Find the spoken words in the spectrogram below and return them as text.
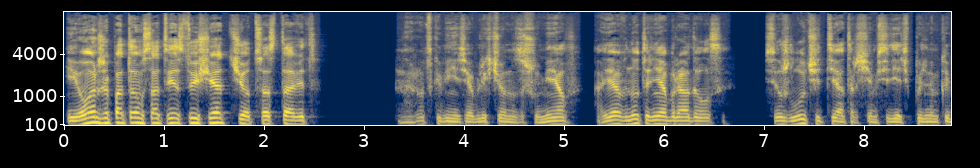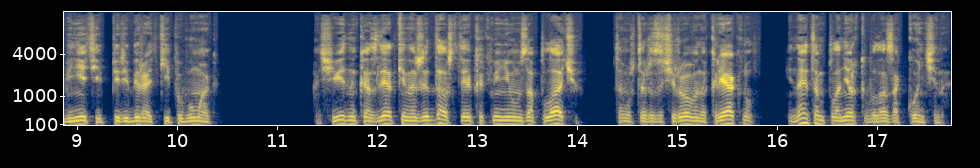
и он же потом соответствующий отчет составит». Народ в кабинете облегченно зашумел, а я внутренне обрадовался. Все же лучше театр, чем сидеть в пыльном кабинете и перебирать кипы бумаг. Очевидно, Козляткин ожидал, что я как минимум заплачу, потому что разочарованно крякнул, и на этом планерка была закончена.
